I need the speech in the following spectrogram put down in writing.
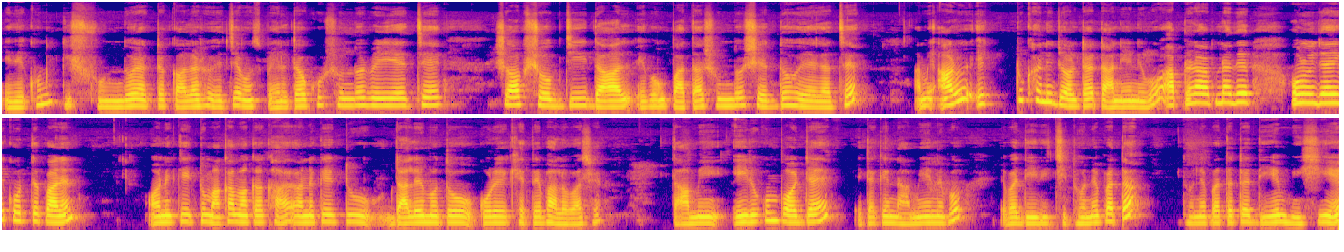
এই দেখুন কি সুন্দর একটা কালার হয়েছে এবং স্মেলটাও খুব সুন্দর বেরিয়েছে সব সবজি, ডাল এবং পাতা সুন্দর সেদ্ধ হয়ে গেছে। আমি আরও একটুখানি জলটা টানিয়ে নেব। আপনারা আপনাদের অনুযায়ী করতে পারেন। অনেকে একটু মাখা মাখা খায়, অনেকে একটু ডালের মতো করে খেতে ভালোবাসে। তা আমি এইরকম পর্যায়ে এটাকে নামিয়ে নেব। এবার দিয়ে দিচ্ছি ধনে পাতা। ধনে পাতাটা দিয়ে মিশিয়ে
